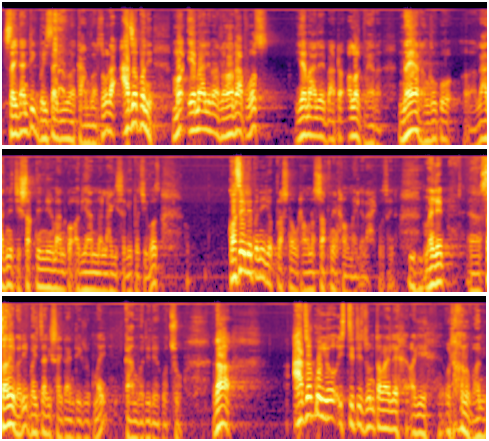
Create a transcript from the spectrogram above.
सैद्धान्तिक वैचारिकमा काम गर्छौँ र आज पनि म एमालेमा रहँदा होस् एमालेबाट अलग भएर नयाँ ढङ्गको राजनीतिक शक्ति निर्माणको अभियानमा लागिसकेपछि होस् कसैले पनि यो प्रश्न उठाउन सक्ने ठाउँ मैले राखेको छैन। मैले सधैँभरि वैचारिक सैद्धान्तिक रूपमै काम गरिरहेको छु। र आजको यो स्थिति जुन तपाईँले अघि उठाउनु भयो नि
